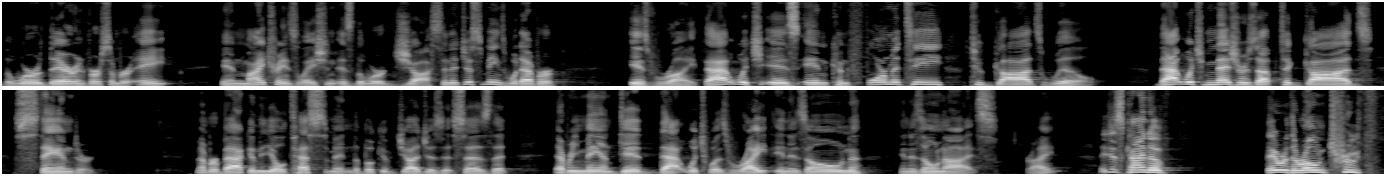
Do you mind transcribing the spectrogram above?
The word there in verse number 8 in my translation is the word just, and it just means whatever is right. That which is in conformity to God's will. That which measures up to God's standard. Remember back in the Old Testament in the book of Judges it says that every man did that which was right in his own in his own eyes, right? They just kind of they were their own truth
